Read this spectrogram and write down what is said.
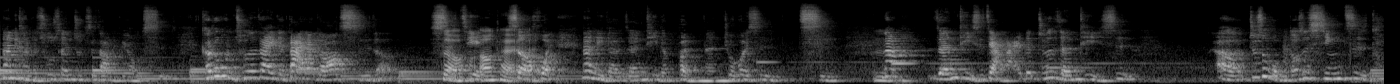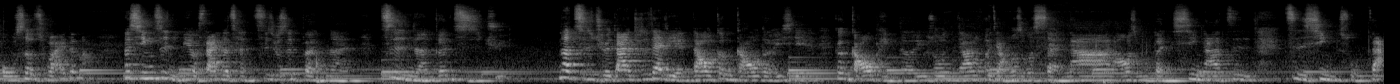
那你可能出生就知道你不用吃。可如果你出生在一个大家都要吃的世界社会，那你的人体的本能就会是吃。那人体是这样来的，就是人体是，呃，就是我们都是心智投射出来的嘛。那心智里面有三个层次，就是本能、智能跟直觉。那直觉当然就是在连到更高的一些、更高频的，比如说人家会讲过什么神啊，然后什么本性啊、自自信所在。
